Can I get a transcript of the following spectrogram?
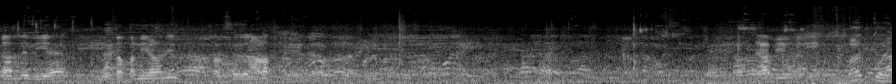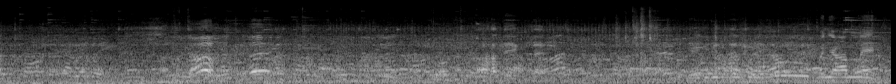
ਕੱਲ ਵੀ ਹੈ ਮੋਟਾ ਪੰਨੀ ਵਾਲਾ ਜੀ ਫਰਸੇ ਦੇ ਨਾਲ ਚਾਹ ਪੀਓ बात कोई ਪੰਜਾਬ में अस्सी हज़ार है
